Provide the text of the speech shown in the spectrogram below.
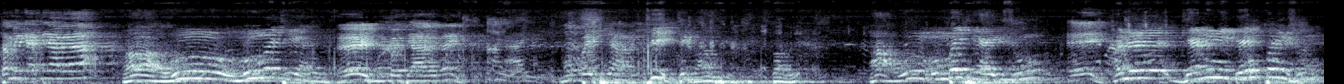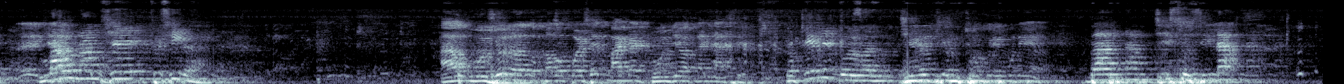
તમે ક્યાંથી આવ્યા? હા હું મુંબઈ થી આવ્યો એ મુંબઈ થી આવ્યો નહીં. મુંબઈ થી આવ્યો ઠીક ઠીક. હા હું મુંબઈ થી આવી છું. અને બેન પણ છું. મારું નામ છે સુશીલા. આવું બોલશો ને તો ખબર પડશે કે મારી ઢોલ જેવા કરી નાખશે. તો કેવી રીતે બોલવાનું? જેમ જેમ છોકરી બોલે એમ. મારું નામ છે સુશીલા બૈરાજી બોલવાનું તો practice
